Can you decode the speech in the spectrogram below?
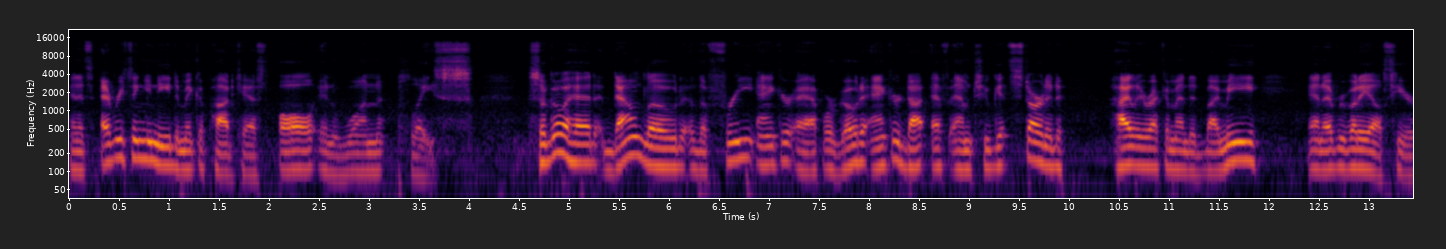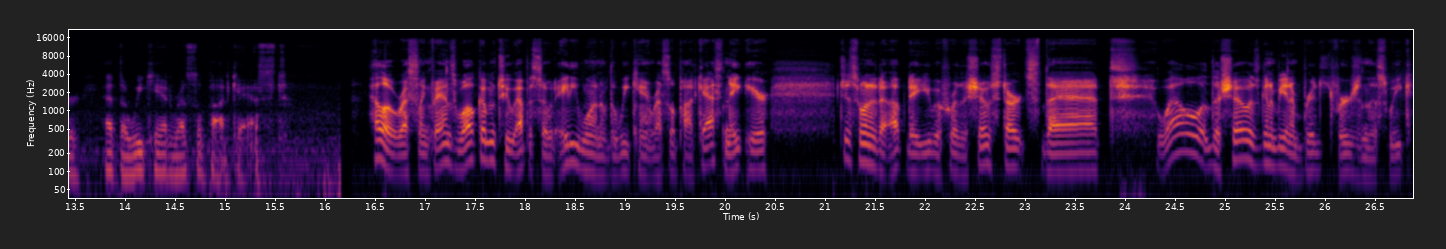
and it's everything you need to make a podcast all in one place. So go ahead, download the free Anchor app, or go to anchor.fm to get started. Highly recommended by me and everybody else here at the We Can't Wrestle podcast. Hello, wrestling fans. Welcome to episode 81 of the We Can't Wrestle podcast. Nate here. Just wanted to update you before the show starts that, well, the show is going to be an abridged version this week.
